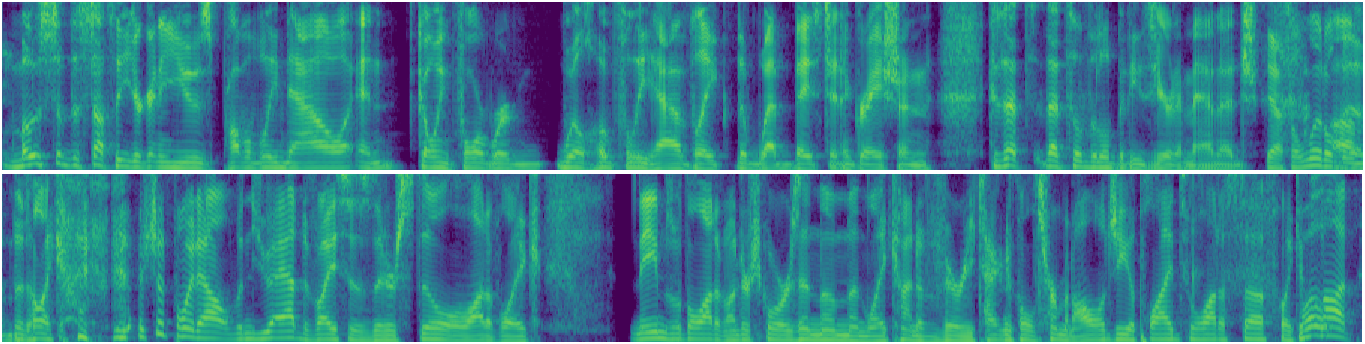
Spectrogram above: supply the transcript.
most of the stuff that you're going to use probably now and going forward will hopefully have like the web based integration because that's that's a little bit easier to manage. Yes, a little Um, bit, but like I should point out, when you add devices, there's still a lot of like names with a lot of underscores in them and like kind of very technical terminology applied to a lot of stuff. Like it's Well- not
